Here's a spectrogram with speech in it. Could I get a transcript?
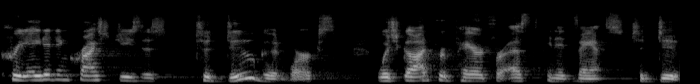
created in Christ Jesus to do good works, which God prepared for us in advance to do.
